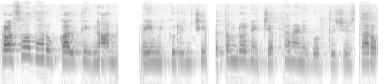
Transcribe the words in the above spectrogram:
ప్రసాదారు కల్తీ నాన్న ప్రేమి గురించి గతంలోనే చెప్పానని గుర్తు చేశారు.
